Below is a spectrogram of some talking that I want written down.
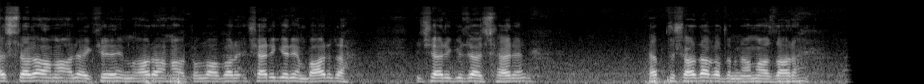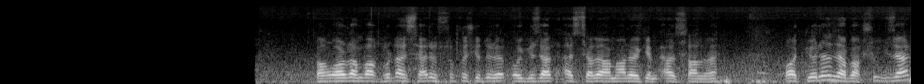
Esselamu Aleyküm ve Rahmetullah. Bari içeri gireyim bari de. İçeri güzel serin. Hep dışarıda kıldım namazları. Bak oradan bak buradan serin su fışkırıyor. O güzel Esselamu Aleyküm El Salve. Bak görüyorsunuz ya bak şu güzel.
